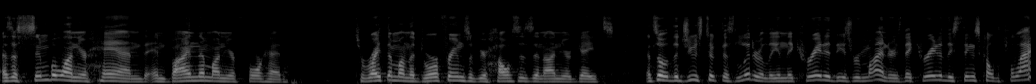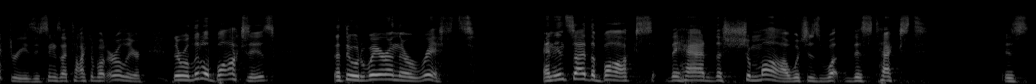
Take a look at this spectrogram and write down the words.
as a symbol on your hand and bind them on your forehead, to write them on the doorframes of your houses and on your gates. And so the Jews took this literally and they created these reminders. They created these things called phylacteries, these things I talked about earlier. There were little boxes that they would wear on their wrists. And inside the box, they had the Shema, which is what this text is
